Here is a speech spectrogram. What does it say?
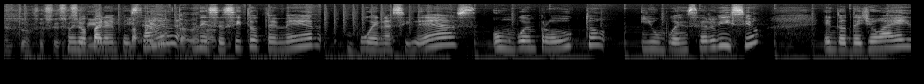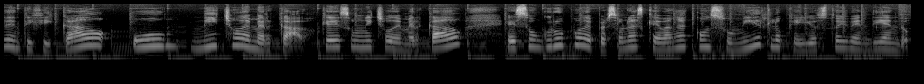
Entonces, esa bueno, para empezar, necesito tener buenas ideas, un buen producto y un buen servicio en donde yo haya identificado un nicho de mercado. ¿Qué es un nicho de mercado? Es un grupo de personas que van a consumir lo que yo estoy vendiendo,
